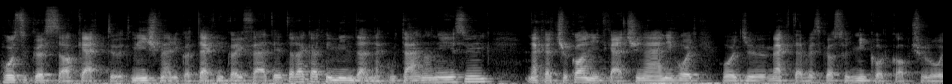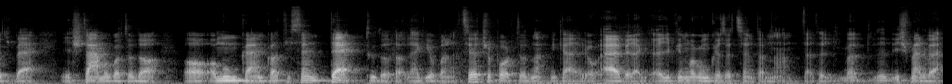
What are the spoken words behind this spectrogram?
Hozzuk össze a kettőt, mi ismerjük a technikai feltételeket, mi mindennek utána nézünk, neked csak annyit kell csinálni, hogy, hogy megtervezzük azt, hogy mikor kapcsolódj be, és támogatod a, a, a munkánkat, hiszen te tudod a legjobban a célcsoportodnak, mi kell jó, elvileg, egyébként magunk között szerintem nem. Tehát, hogy ismerve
